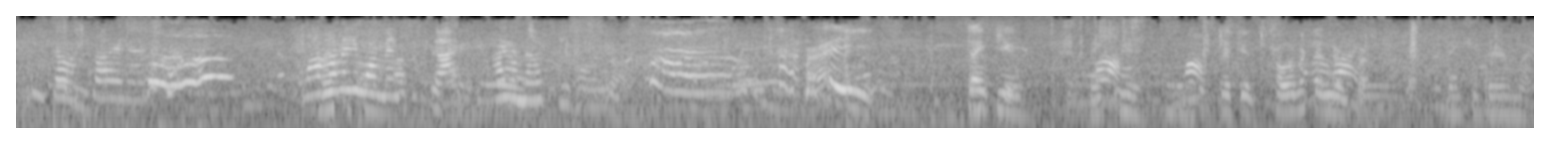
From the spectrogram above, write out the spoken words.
He's so excited. Mom, how many more minutes do we got? I don't know, Right. Thank you. Thank Mom, Mom. Thank you. However, Thank you very much.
